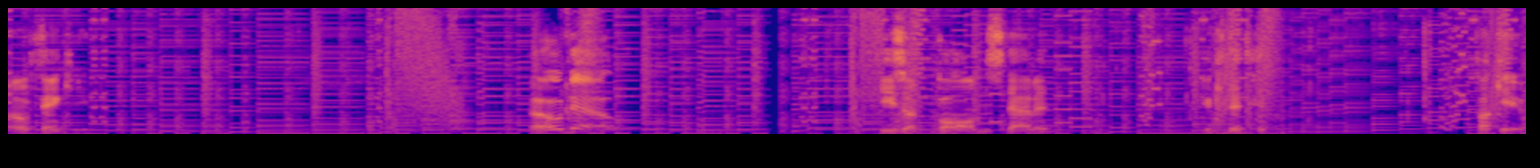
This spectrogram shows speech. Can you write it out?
Oh, thank you. Oh no! These are bombs, damn it. You can hit. Fuck you.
